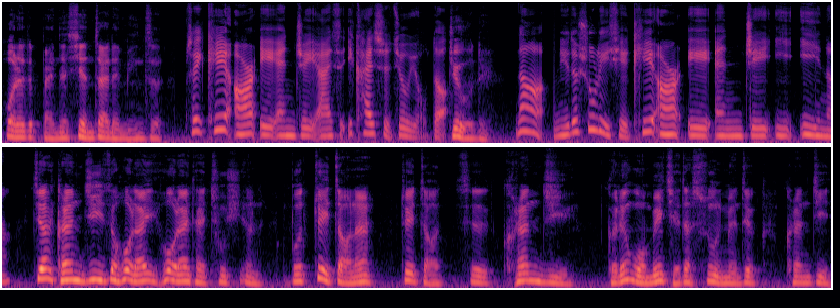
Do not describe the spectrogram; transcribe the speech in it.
后来就改成现在的名字，所以 K R A N J I 是一开始就有的。就有的。那你的书里写 K R A N J E E 呢？这样 Crunchy 是后来后来才出现的，不过最早呢，最早是 Crunchy，可能我没写在书里面，这 Crunchy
